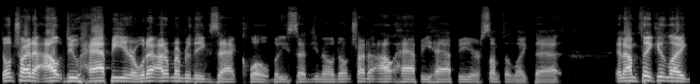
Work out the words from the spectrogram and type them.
don't try to outdo Happy or whatever." I don't remember the exact quote, but he said, "You know, don't try to out Happy Happy or something like that." And I'm thinking like.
